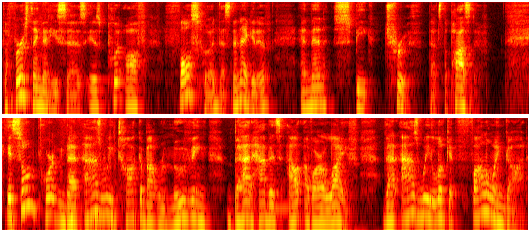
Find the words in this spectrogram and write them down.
The first thing that he says is put off falsehood, that's the negative, and then speak truth, that's the positive. It's so important that as we talk about removing bad habits out of our life, that as we look at following God,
